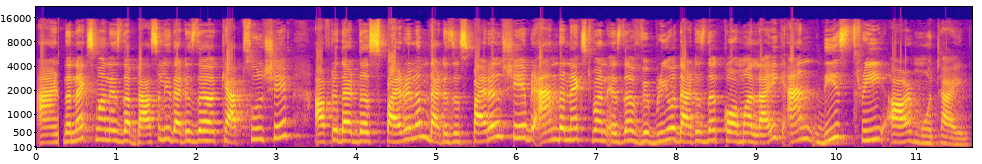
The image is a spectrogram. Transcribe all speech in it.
And the next one is the bacilli that is the capsule shape. After that the spirillum that is a spiral shaped and the next one is the vibrio that is the comma like and these three are motile.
